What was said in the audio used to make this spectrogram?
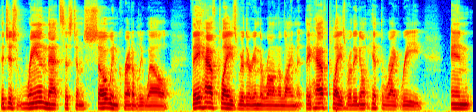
that just ran that system so incredibly well. They have plays where they're in the wrong alignment. They have plays where they don't hit the right read. And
